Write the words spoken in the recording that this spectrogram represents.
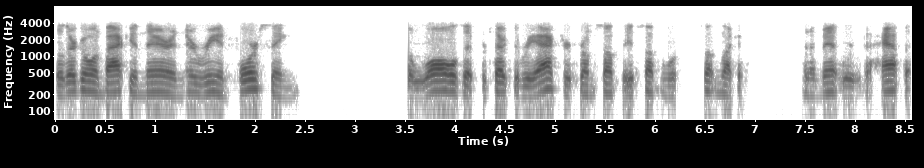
So they're going back in there and they're reinforcing the walls that protect the reactor from something if something were, something like a, an event were to happen.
